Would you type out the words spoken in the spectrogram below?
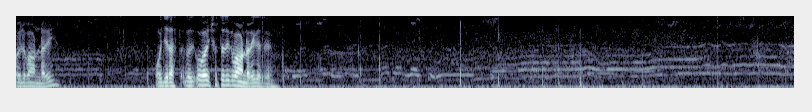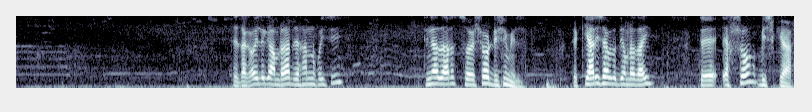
ওইলো বাউন্ডারি ওই যে রাস্তা, ওই চতুর্দিকে বাউন্ডারি গেছে। সে জায়গা হইলে কি আমরা যেখান কইছি তিন হাজার ছয়শো ডিসিমিল। তে কেয়ার হিসাবে যদি আমরা যাই তে একশো বিশ কেয়ার।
